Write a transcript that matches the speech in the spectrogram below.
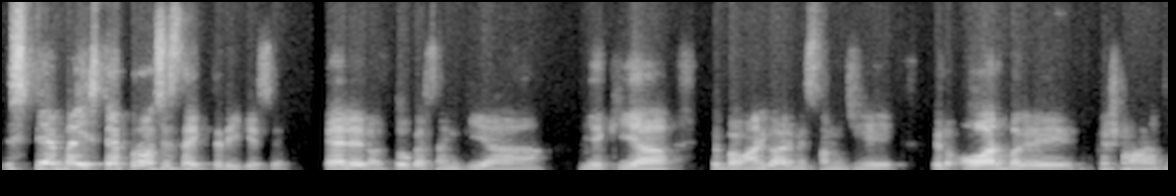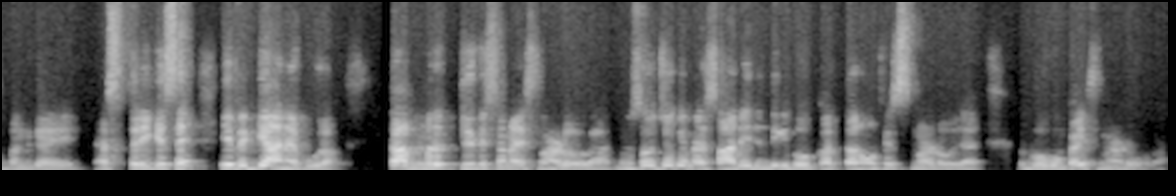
स्टेप बाय स्टेप प्रोसेस है एक तरीके से। पहले भक्तों का संग किया ये किया फिर भगवान के बारे में समझे फिर और बढ़े कृष्ण मानस बन गए इस तरीके से ये विज्ञान है पूरा। तब मृत्यु के समय स्मरण होगा। तुम सोचो कि मैं सारी ज़िंदगी भोग करता रहूँ फिर स्मरण हो जाए तो भोगों का स्मरण होगा।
